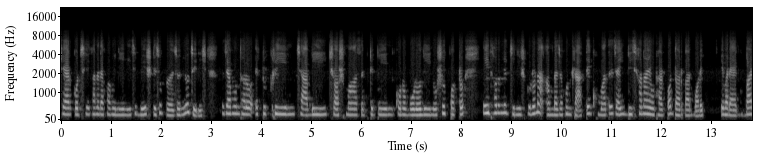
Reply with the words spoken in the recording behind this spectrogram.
শেয়ার করছি। এখানে দেখো আমি নিয়ে নিয়েছি বেশ কিছু প্রয়োজনীয় জিনিস। যেমন ধরো একটু ক্রিম চাবি, চশমা সেফটি পিন কোনো বোরোলিন ওষুধপত্র, এই ধরনের জিনিসগুলো না আমরা যখন রাতে ঘুমাতে যাই, বিছানায় ওঠার পর দরকার পড়ে। এবার একবার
